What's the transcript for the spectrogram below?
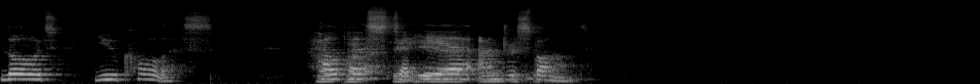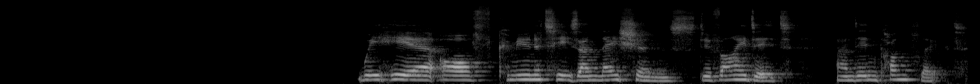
Lord, you call us. Help, us to hear and respond. We hear of communities and nations divided and in conflict.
